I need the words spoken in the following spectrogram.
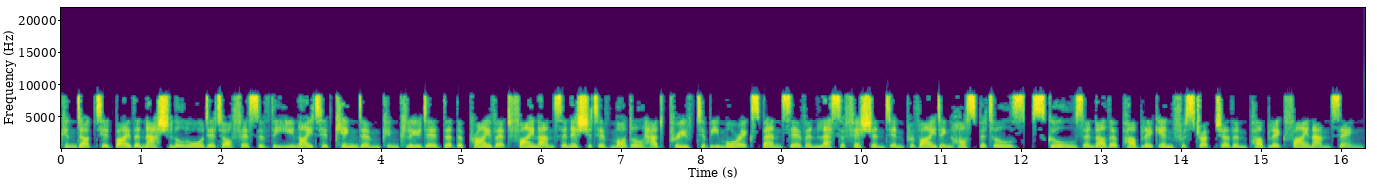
conducted by the National Audit Office of the United Kingdom concluded that the private finance initiative model had proved to be more expensive and less efficient in providing hospitals, schools and other public infrastructure than public financing.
